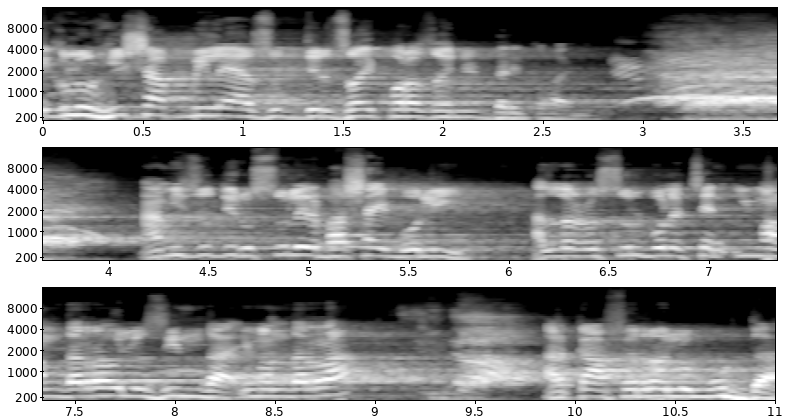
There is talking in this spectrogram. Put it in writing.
এগুলোর হিসাব মিলায়া যুদ্ধের জয় পরাজয় নির্ধারিত হয় আমি যদি রসুলের ভাষায় বলি আল্লাহ রসুল বলেছেন ইমানদাররা হইল জিন্দা। ইমানদাররা? আর কাফেররা হইল মুর্দা।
